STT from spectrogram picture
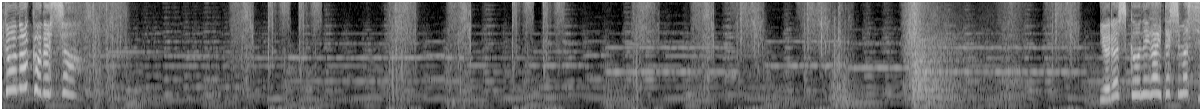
子でしょう？よろしくお願いいたします。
